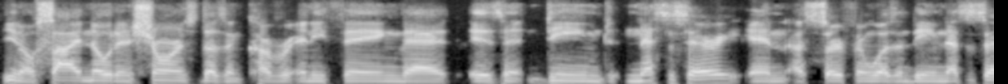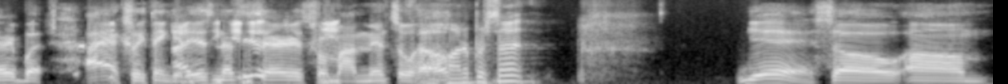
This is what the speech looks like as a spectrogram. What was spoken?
you know, side note, insurance doesn't cover anything that isn't deemed necessary. And a surfing wasn't deemed necessary, but I actually think it I is necessary. It is. It's for my mental health. 100%. Yeah. So, um,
